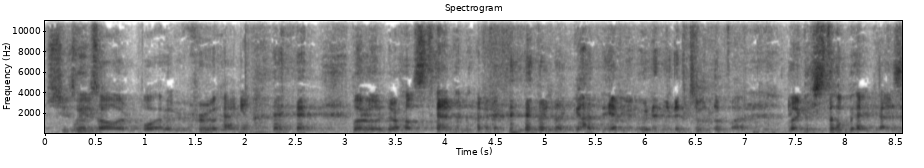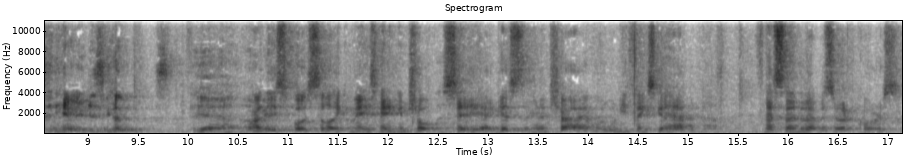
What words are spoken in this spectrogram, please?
She leaves like- all her, bo- her crew hanging. Literally, they're all standing there. like, God damn it! The like there's still bad guys in here. You're just gonna. Yeah. Are they supposed to like maintain control of the city? I guess they're gonna try. What, what do you think's gonna happen now? And that's the end of the episode, of course.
